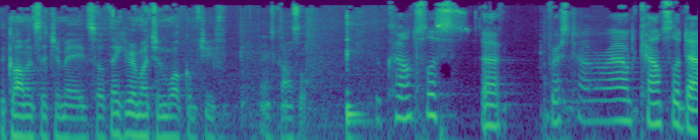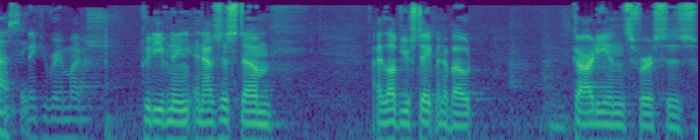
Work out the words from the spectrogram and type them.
the comments that you made. So thank you very much, and welcome, Chief. Thanks, Counselor. Councilors, uh, first time around, Councilor Darcy. Thank you very much. Good evening, and I was just, um, I love your statement about guardians versus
